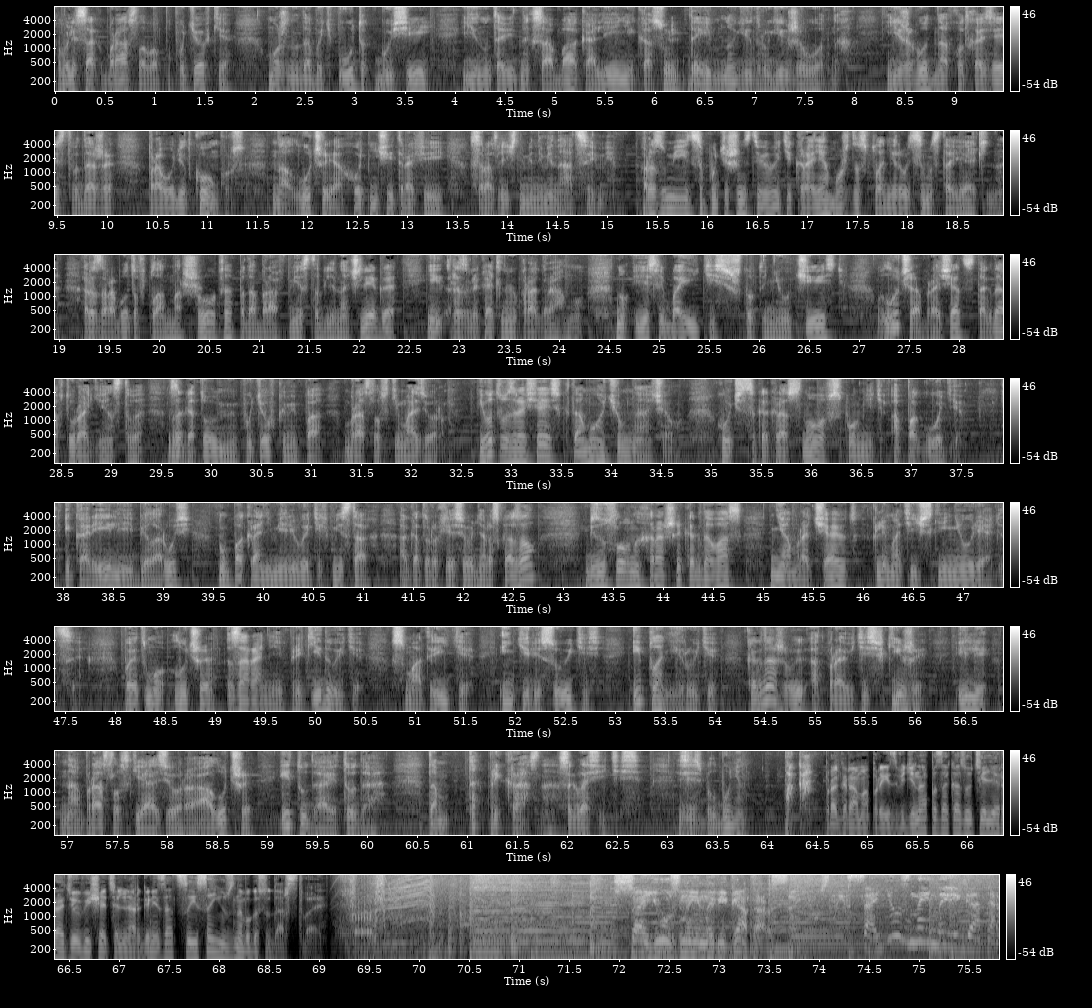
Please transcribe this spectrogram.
В лесах Браслова по путевке можно добыть уток, гусей, енотовидных собак, оленей, косуль, да и многих других животных – Ежегодно охотхозяйство даже проводит конкурс на лучший охотничий трофей с различными номинациями. Разумеется, путешествие в эти края можно спланировать самостоятельно, разработав план маршрута, подобрав место для ночлега и развлекательную программу. Но если боитесь что-то не учесть, лучше обращаться тогда в турагентство за готовыми путевками по Брасловским озерам. И вот возвращаясь к тому, о чем начал, хочется как раз снова вспомнить о погоде – и Карелия, и Беларусь, ну, по крайней мере, в этих местах, о которых я сегодня рассказал, безусловно, хороши, когда вас не омрачают климатические неурядицы. Поэтому лучше заранее прикидывайте, смотрите, интересуйтесь и планируйте, когда же вы отправитесь в Кижи или на Брасловские озера, а лучше и туда, и туда. Там так прекрасно, согласитесь. Здесь был Бунин. Пока. Программа произведена по заказу телерадиовещательной организации Союзного государства. Союзный навигатор. Союзный, союзный навигатор.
